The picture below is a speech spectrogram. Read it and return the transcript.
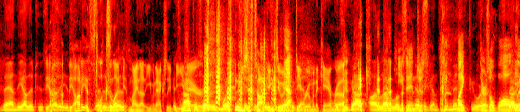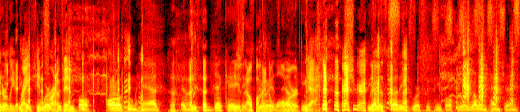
than the other two The, studies. the audience looks it like was- it might not even actually It's be not there. to say it was more He's just talking to an empty room and a But camera. you got a level of He's in just- significance in many like, fewer there's a wall literally right in front of him. People, all of whom had at least a decade He's just out behind a Walmart. healer. Yeah. The other studies worked with people who were well intentioned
